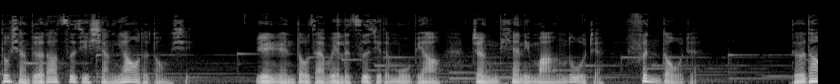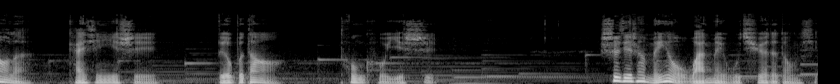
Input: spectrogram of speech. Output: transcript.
都想得到自己想要的东西，人人都在为了自己的目标整天里忙碌着、奋斗着。得到了，开心一时；得不到，痛苦一世。世界上没有完美无缺的东西，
